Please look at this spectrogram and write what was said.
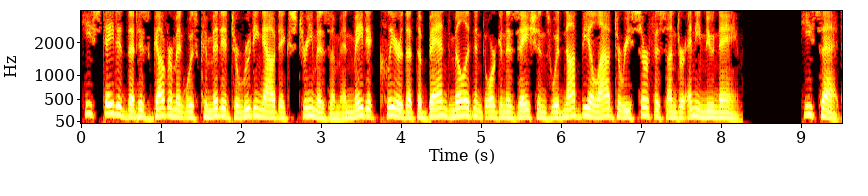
He stated that his government was committed to rooting out extremism and made it clear that the banned militant organizations would not be allowed to resurface under any new name. He said,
